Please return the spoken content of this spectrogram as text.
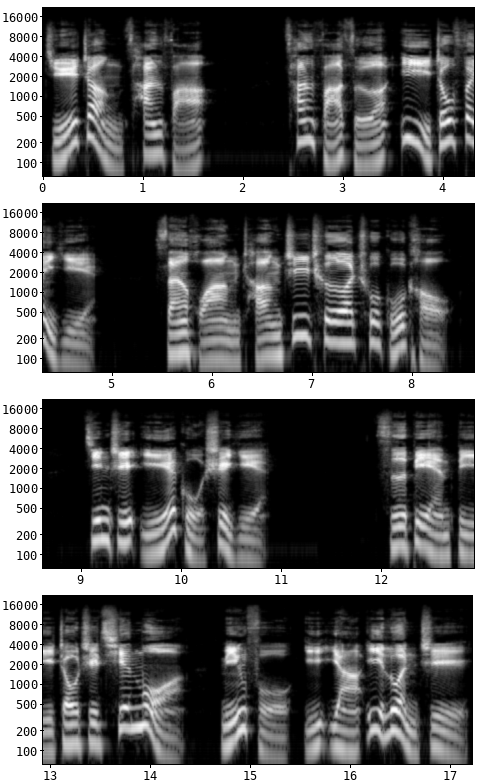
绝政参伐，参伐则益州分也。三皇乘之车出谷口，今之野谷是也。此变比周之阡陌，明府以雅意论之，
